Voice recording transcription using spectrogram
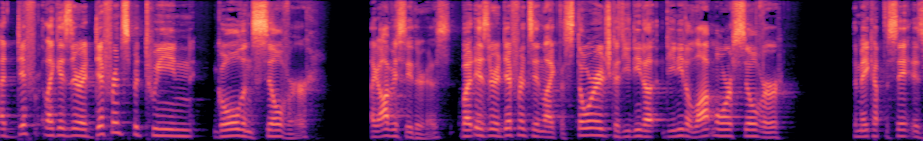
a different like is there a difference between gold and silver? Like obviously there is, but is there a difference in like the storage because you need a do you need a lot more silver to make up the same is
